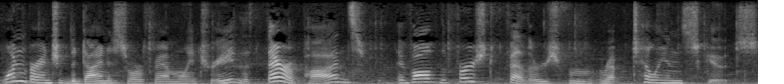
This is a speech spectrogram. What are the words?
One branch of the dinosaur family tree, the theropods, evolved the first feathers from reptilian scutes.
